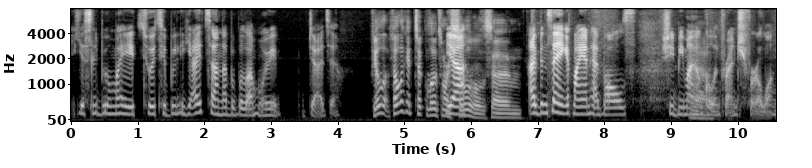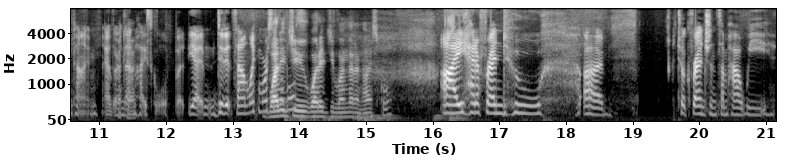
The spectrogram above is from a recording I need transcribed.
Если бы у моей тети были яйца, она бы была мой дядя. Feel felt like it took loads more Yeah. syllables. Um, I've been saying if my aunt had balls, she'd be my uncle in French for a long time. I learned that in high school. But yeah, did it sound like more why syllables? did you Why did you learn that in high school? I had a friend who uh, took French, and somehow we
